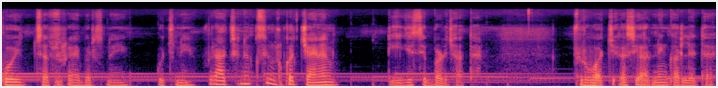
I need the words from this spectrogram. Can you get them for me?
कोई सब्सक्राइबर्स नहीं, कुछ नहीं। फिर अचानक से उसका चैनल तेज़ी से बढ़ जाता है। फिर वो अच्छी खासी अर्निंग कर लेता है।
